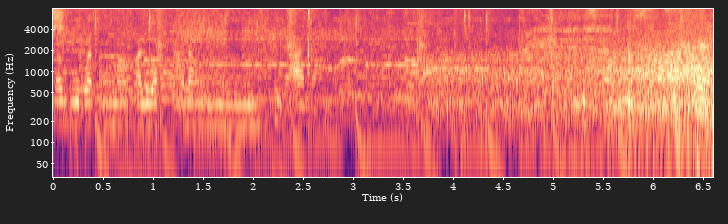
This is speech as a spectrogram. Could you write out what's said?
Nagubat ang mga kaluwat ka ng daanan. Bilis na. Ayan.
